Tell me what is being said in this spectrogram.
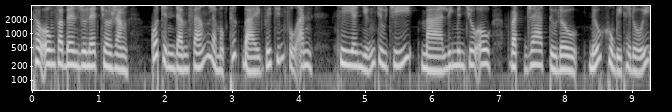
Theo ông Fabian Julet cho rằng, Quá trình đàm phán là một thất bại với chính phủ Anh khi những tiêu chí mà Liên minh châu Âu vạch ra từ đầu nếu không bị thay đổi.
